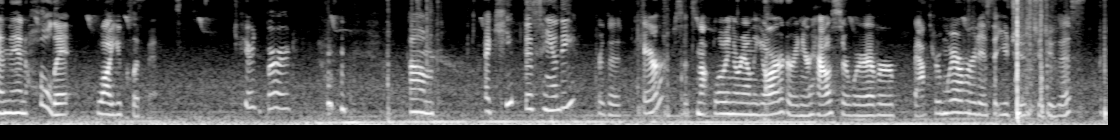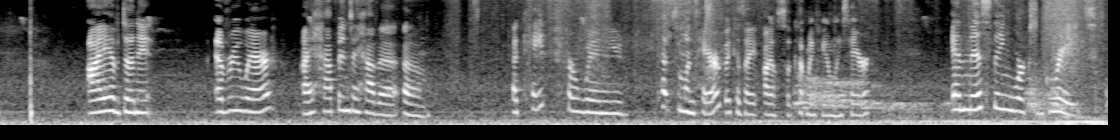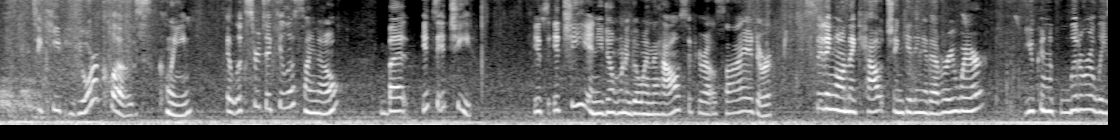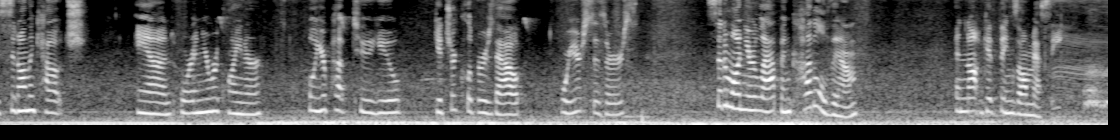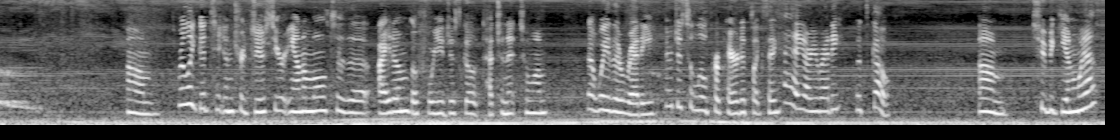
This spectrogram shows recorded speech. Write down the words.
and then hold it while you clip it. Hear the bird. um, I keep this handy for the hair so it's not blowing around the yard or in your house or wherever, bathroom, wherever it is that you choose to do this. I have done it everywhere. I happen to have a, um, a cape for when you cut someone's hair because I, I also cut my family's hair. And this thing works great to keep your clothes clean. It looks ridiculous, I know, but it's itchy. It's itchy and you don't want to go in the house if you're outside or sitting on the couch and getting it everywhere. You can literally sit on the couch and or in your recliner, pull your pup to you, get your clippers out or your scissors, sit them on your lap and cuddle them and not get things all messy. Um, really good to introduce your animal to the item before you just go touching it to them. That way they're ready. They're just a little prepared. It's like saying, hey, are you ready? Let's go. Um, to begin with,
